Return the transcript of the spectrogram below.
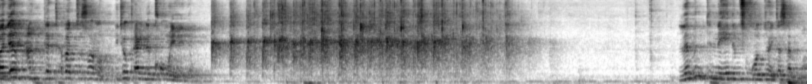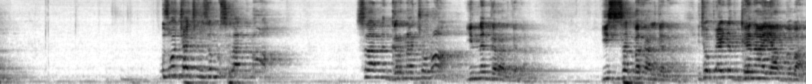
በደም አንገት ተበጥሶ ነው ኢትዮጵያዊነት ቆሞ የሄደው። ለምንድን ይሄ ድምፅ ጎልቶ የተሰማው? ብዙዎቻችን ዝም ስላል ነዋ፣ ስላልነገርናቸው ነዋ። ይነገራል ገና፣ ይሰበካል ገና፣ ኢትዮጵያዊነት ገና ያብባል።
